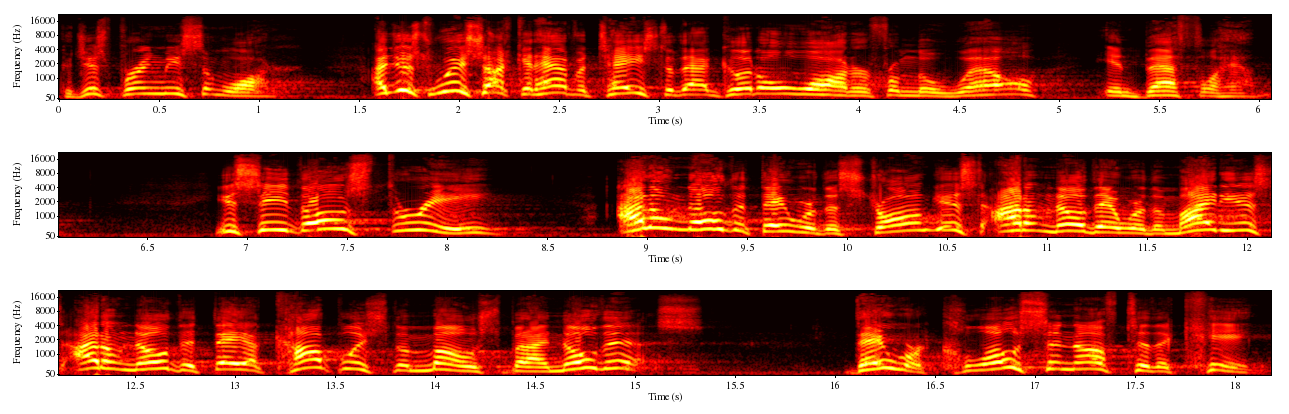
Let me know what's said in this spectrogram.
could just bring me some water. I just wish I could have a taste of that good old water from the well in Bethlehem. You see, those three I don't know that they were the strongest. I don't know they were the mightiest. I don't know that they accomplished the most, but I know this they were close enough to the king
